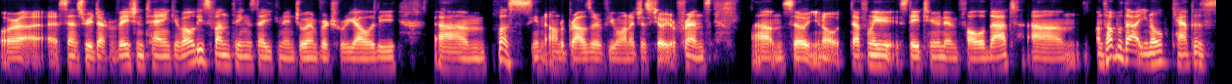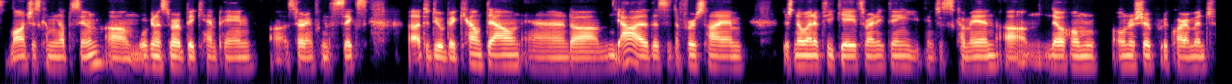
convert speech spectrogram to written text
or a, a, sensory deprivation tank. You have all these fun things that you can enjoy in virtual reality. Um, plus, you know, on the browser if you want to just show your friends. Um, so, you know, definitely stay tuned and follow that. Um, on top of that, you know, campus launch is coming up soon. Um, we're going to start a big campaign uh, starting from the 6th uh, to do a big countdown. And um, yeah, this is the first time there's no NFT gates or anything. You can just come in, um, no home ownership requirement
